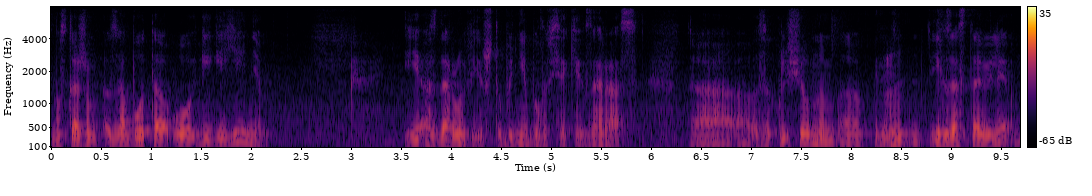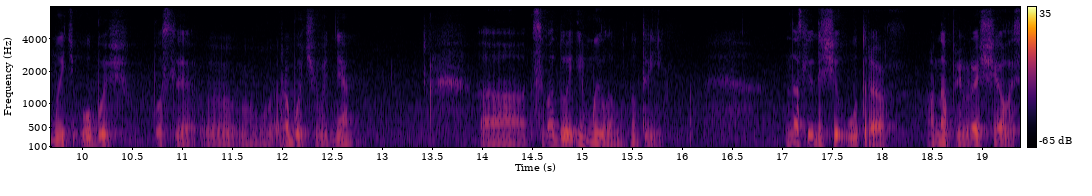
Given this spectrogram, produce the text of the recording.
Ну, скажем, забота о гигиене и о здоровье, чтобы не было всяких зараз. А, Заключенным э, их заставили мыть обувь после э, рабочего дня а, с водой и мылом внутри. На следующее утро она превращалась,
